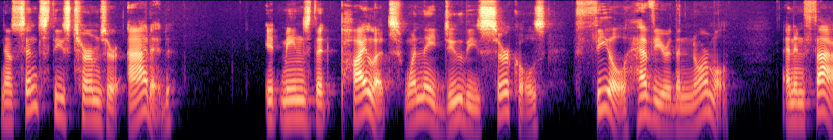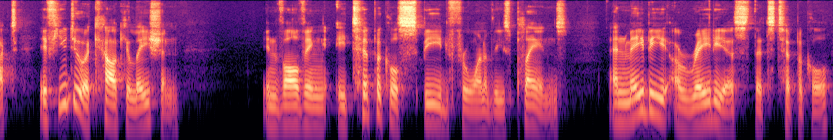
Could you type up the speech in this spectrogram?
Now since these terms are added, it means that pilots, when they do these circles, feel heavier than normal. And in fact, if you do a calculation involving a typical speed for one of these planes, and maybe a radius that's typical,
